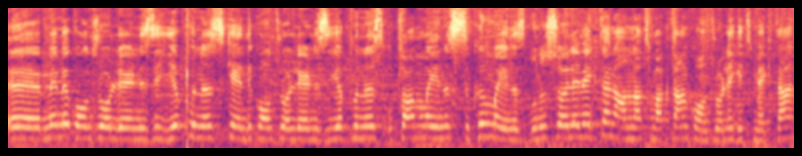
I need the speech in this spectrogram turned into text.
e, meme kontrollerinizi yapınız, kendi kontrollerinizi yapınız, utanmayınız, sıkılmayınız. Bunu söylemekten, anlatmaktan, kontrole gitmekten.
